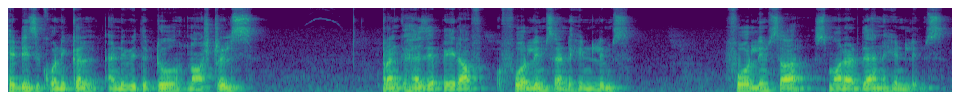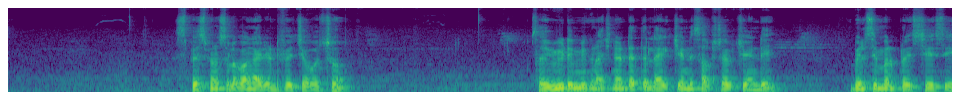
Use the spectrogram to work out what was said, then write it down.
head is conical and with two nostrils trunk has a pair of fore limbs and hind limbs fore limbs are smaller than hind limbs specimen సులభంగా ఐడెంటిఫై చేయవచ్చు సో ఈ వీడియో మీకు నచ్చినట్టయితే లైక్ చేయండి సబ్స్క్రైబ్ చేయండి బెల్ సింబల్ ప్రెస్ చేసి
